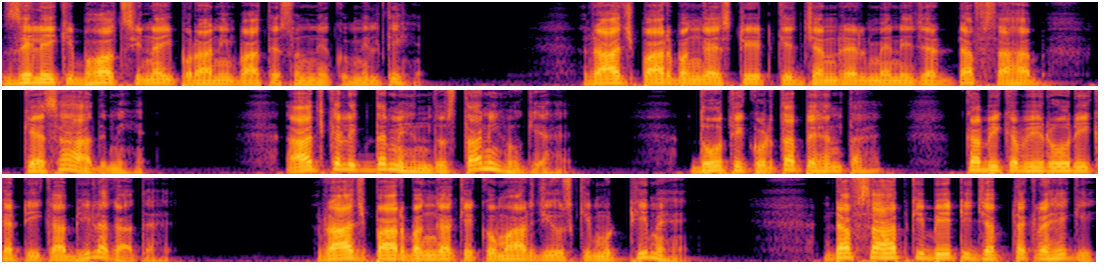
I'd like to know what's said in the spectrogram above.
ज़िले की बहुत सी नई पुरानी बातें सुनने को मिलती हैं। राजपारबंगा स्टेट के जनरल मैनेजर डफ साहब कैसा आदमी है? आजकल एकदम हिंदुस्तानी हो गया है। धोती कुर्ता पहनता है कभी कभी रोरी का टीका भी लगाता है। राजपारबंगा के कुमार जी उसकी मुट्ठी में है। डफ साहब की बेटी जब तक रहेगी,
